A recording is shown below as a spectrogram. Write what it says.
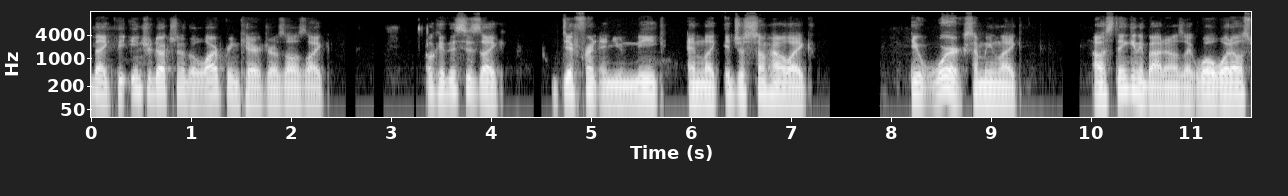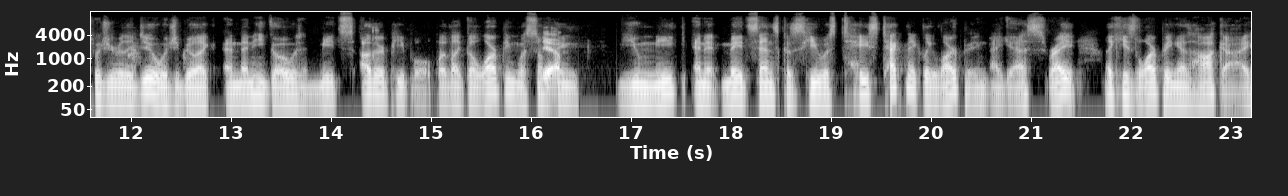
Like the introduction of the LARPing character, I was always like, okay, this is like different and unique, and like it just somehow like it works. I mean, like I was thinking about it, and I was like, well, what else would you really do? Would you be like, and then he goes and meets other people, but like the LARPing was Yeah. something unique, and it made sense because he was he's technically LARPing, I guess, right? Like he's LARPing as Hawkeye.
